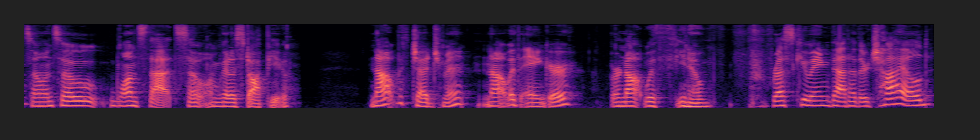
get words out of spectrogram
so and so wants that, so I'm going to stop you. Not with judgment, not with anger, or not with, you know, rescuing that other child,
